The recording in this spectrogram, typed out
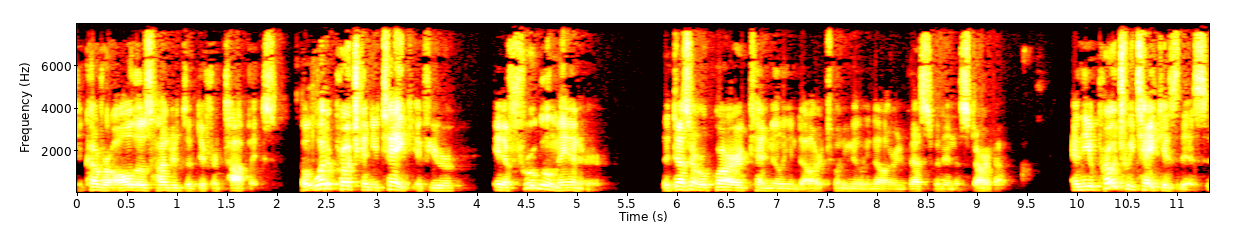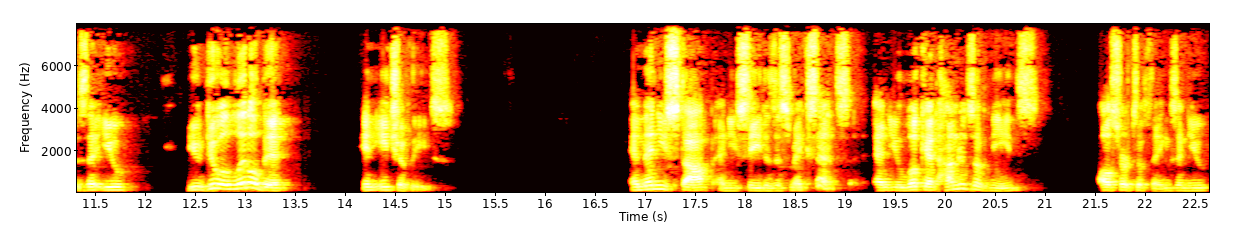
to cover all those hundreds of different topics. But what approach can you take if you're in a frugal manner that doesn't require a $10 million, $20 million investment in a startup. And the approach we take is this, is that you, you do a little bit in each of these. And then you stop and you see, does this make sense? And you look at hundreds of needs, all sorts of things, and you,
